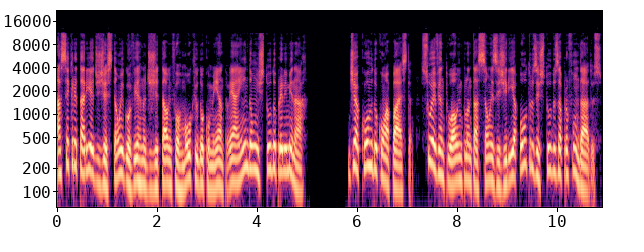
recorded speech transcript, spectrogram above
a Secretaria de Gestão e Governo Digital informou que o documento é ainda um estudo preliminar. De acordo com a pasta, sua eventual implantação exigiria outros estudos aprofundados,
